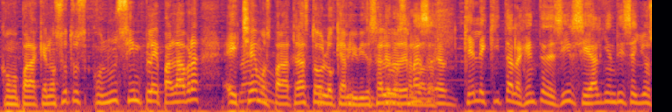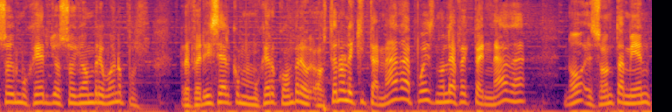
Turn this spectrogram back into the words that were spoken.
como para que nosotros con un simple palabra echemos claro. para atrás todo lo que han vivido. Saludos, Pero además, Salvador. ¿qué le quita a la gente decir si alguien dice yo soy mujer, yo soy hombre? Bueno, pues referirse a él como mujer o como hombre, a usted no le quita nada, pues no le afecta en nada. ¿no? Son también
